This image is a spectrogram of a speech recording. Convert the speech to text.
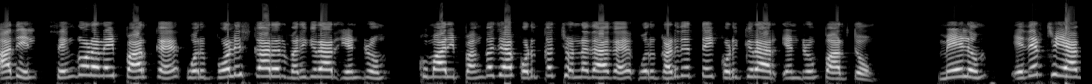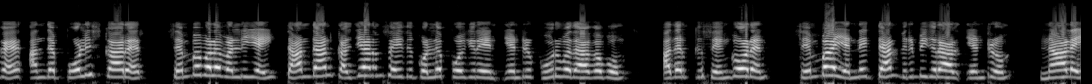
அதில் செங்கோடனை பார்க்க ஒரு போலீஸ்காரர் வருகிறார் என்றும் குமாரி பங்கஜா கொடுக்க சொன்னதாக ஒரு கடிதத்தை கொடுக்கிறார் என்றும் பார்த்தோம். மேலும் எதிர்ச்சியாக அந்த போலீஸ்காரர் செம்பவளவள்ளியை தான் தான் கல்யாணம் செய்து கொள்ளப் போகிறேன் என்று கூறுவதாகவும் அதற்கு செங்கோடன் செம்பா என்னைத்தான் விரும்புகிறாள் என்றும் நாளை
